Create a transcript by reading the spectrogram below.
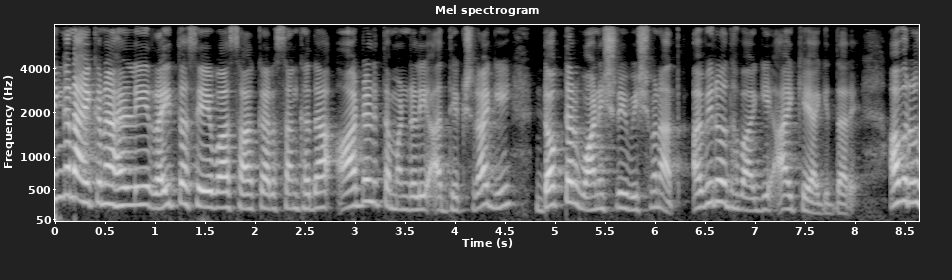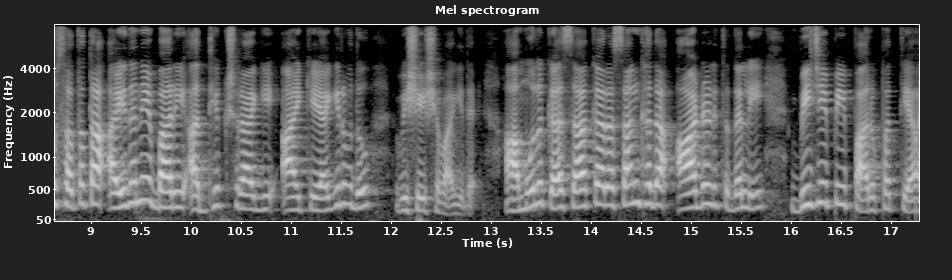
ಸಿಂಗನಾಯಕನಹಳ್ಳಿ ರೈತ ಸೇವಾ ಸಹಕಾರ ಸಂಘದ ಆಡಳಿತ ಮಂಡಳಿ ಅಧ್ಯಕ್ಷರಾಗಿ ಡಾಕ್ಟರ್ ವಾಣಿಶ್ರೀ ವಿಶ್ವನಾಥ್ ಅವಿರೋಧವಾಗಿ ಆಯ್ಕೆಯಾಗಿದ್ದಾರೆ. ಅವರು ಸತತ ಐದನೇ ಬಾರಿ ಅಧ್ಯಕ್ಷರಾಗಿ ಆಯ್ಕೆಯಾಗಿರುವುದು ವಿಶೇಷವಾಗಿದೆ. ಆ ಮೂಲಕ ಸಹಕಾರ ಸಂಘದ ಆಡಳಿತದಲ್ಲಿ ಬಿಜೆಪಿ ಪಾರುಪತ್ಯ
